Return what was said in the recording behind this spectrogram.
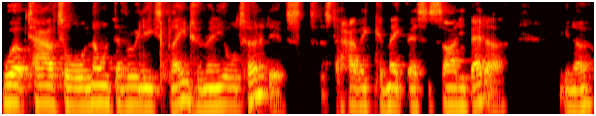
worked out, or no one's ever really explained to them any alternatives as to how they can make their society better. You know,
